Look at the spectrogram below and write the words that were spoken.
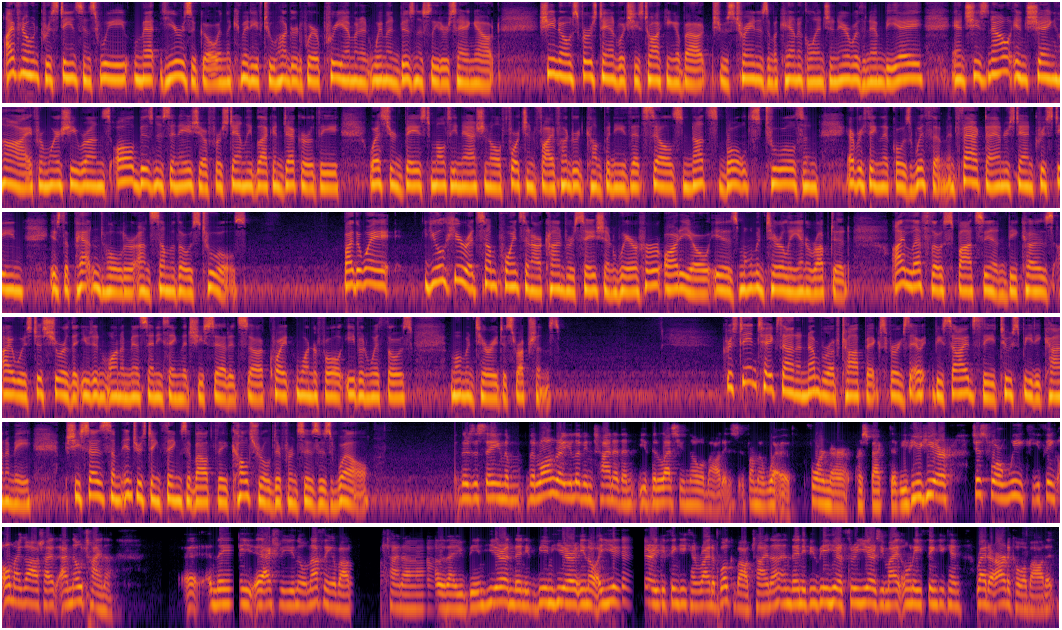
I've known Christine since we met years ago in the Committee of 200, where preeminent women business leaders hang out. She knows firsthand what she's talking about. She was trained as a mechanical engineer with an MBA, and she's now in Shanghai, from where she runs all business in Asia for Stanley Black & Decker, the Western-based multinational Fortune 500 company that sells nuts, bolts, tools, and everything that goes with them. In fact, I understand Christine is the patent holder on some of those tools. By the way, you'll hear at some points in our conversation where her audio is momentarily interrupted. I left those spots in because I was just sure that you didn't want to miss anything that she said. It's uh, quite wonderful, even with those momentary disruptions. Christine takes on a number of topics. For example, besides the two-speed economy, she says some interesting things about the cultural differences as well there's a saying the, the longer you live in China, then the less you know about it from a foreigner perspective. If you hear just for a week, you think, oh my gosh, I, I know China. Uh, and then actually you know nothing about China other than you've been here. And then you've been here, you know, a year, you think you can write a book about China. And then if you've been here three years, you might only think you can write an article about it.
